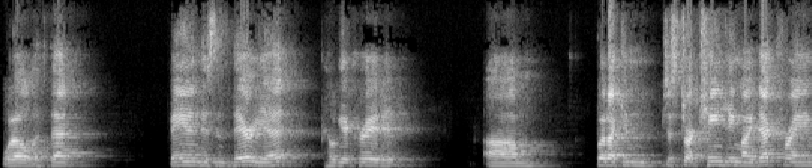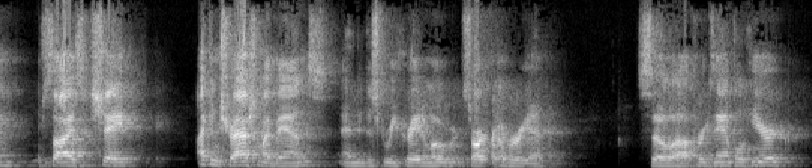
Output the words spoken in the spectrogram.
Well, if that band isn't there yet. He'll get created. Um, but I can just start changing my deck frame, size, shape. I can trash my bands and then just recreate them over, and start over again. So, uh, for example, here,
